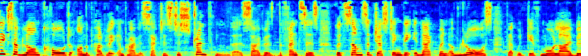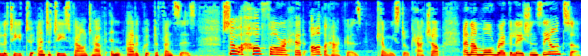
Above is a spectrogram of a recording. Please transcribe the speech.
Critics have long called on the public and private sectors to strengthen their cyber defenses, with some suggesting the enactment of laws that would give more liability to entities found to have inadequate defenses. So, how far ahead are the hackers? Can we still catch up? And are more regulations the answer?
